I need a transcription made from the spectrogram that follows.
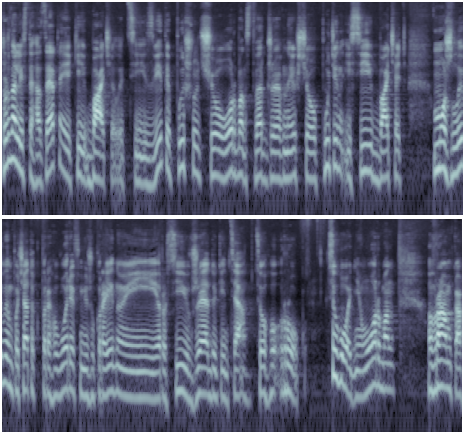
Журналісти газети, які бачили ці звіти, пишуть, що Орбан стверджує в них, що Путін і Сі бачать можливим початок переговорів між Україною і Росією вже до кінця цього року. Сьогодні Орбан. В рамках,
